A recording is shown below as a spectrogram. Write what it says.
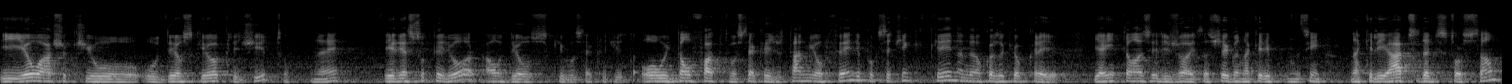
E eu acho que o, o Deus que eu acredito, né? Ele é superior ao Deus que você acredita. Ou então o fato de você acreditar me ofende porque você tinha que crer na mesma coisa que eu creio. E aí então as religiões chegam naquele, assim, naquele ápice da distorção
